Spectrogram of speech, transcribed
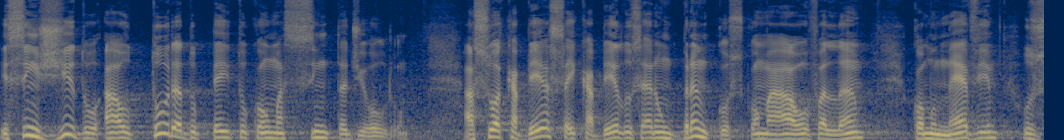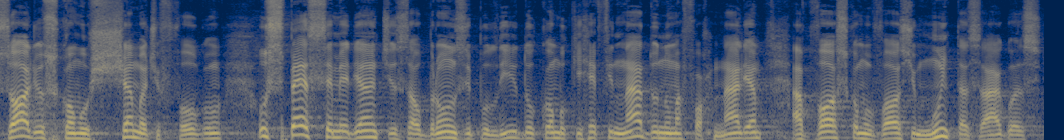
e cingido à altura do peito com uma cinta de ouro. A sua cabeça e cabelos eram brancos como a alva lã, como neve, os olhos como chama de fogo, os pés semelhantes ao bronze polido, como que refinado numa fornalha, a voz como voz de muitas águas.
